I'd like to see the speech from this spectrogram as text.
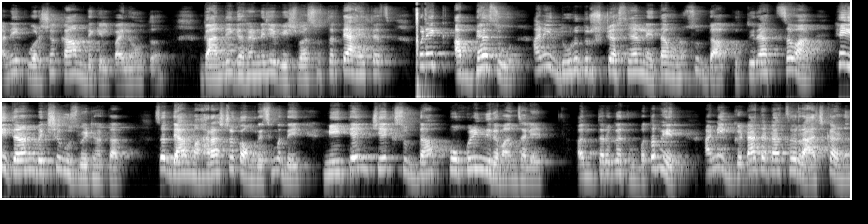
अनेक वर्ष काम देखील पाहिलं होतं. गांधी घराण्याचे विश्वासू तर ते आहेतच पण एक अभ्यासू आणि दूरदृष्टी असलेला नेता म्हणून सुद्धा पृथ्वीराज चव्हाण हे इतरांपेक्षा उजवे ठरतात. सध्या महाराष्ट्र काँग्रेसमध्ये नेत्यांची एक सुद्धा पोकळी निर्माण झाली. अंतर्गत मतभेद आणि गटातटाचं राजकारण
